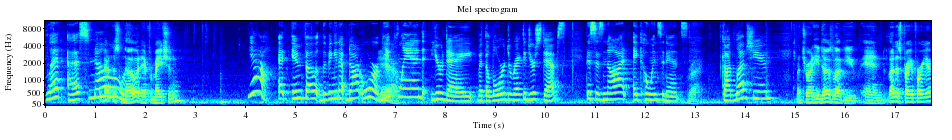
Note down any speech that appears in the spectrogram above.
Let us know. let us know at information. Yeah. At info at livingitup.org. You planned your day, but the Lord directed your steps. This is not a coincidence. Right. God loves you. That's right. He does love you. And let us pray for you.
